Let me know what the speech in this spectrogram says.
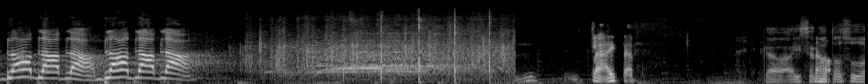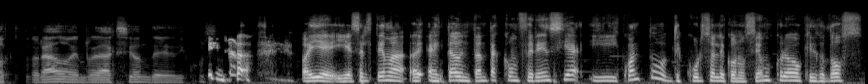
Blah, blah, blah. Blah, blah, blah. Claro, ahí está. Claro, ahí se No. notó su doctorado en redacción de discursos. Oye, y es el tema, ha ha estado en tantas conferencias y ¿cuántos discursos le conocemos? Creo que dos.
